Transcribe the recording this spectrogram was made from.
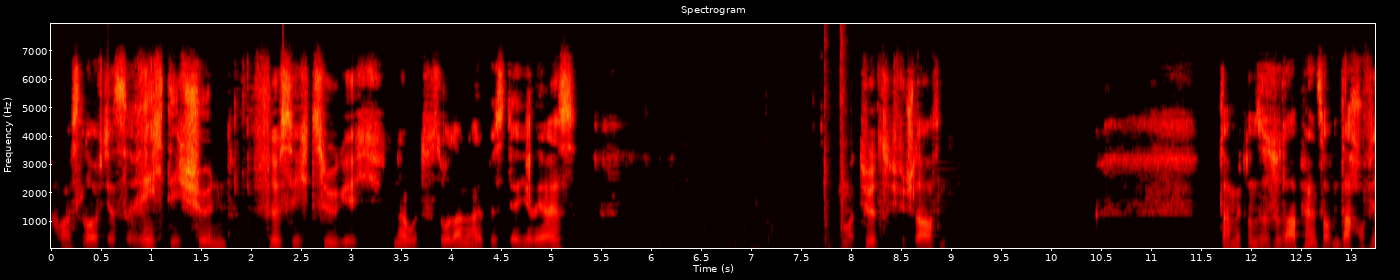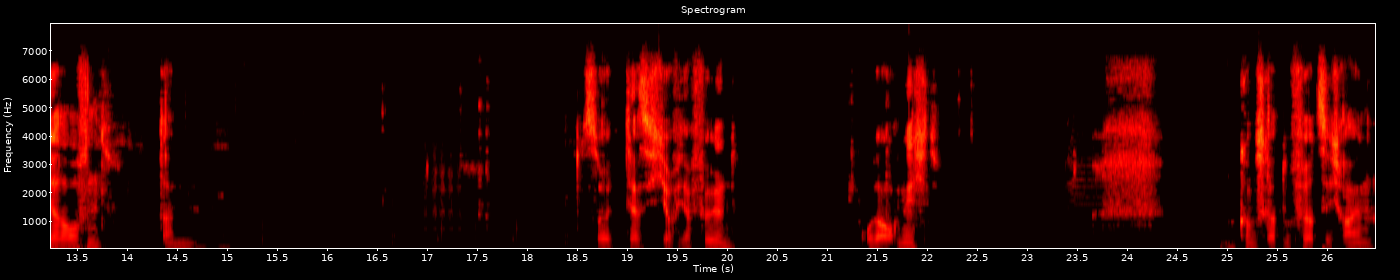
Aber es läuft jetzt richtig schön flüssig, zügig. Na gut, so lange halt bis der hier leer ist. Natürlich viel schlafen. Damit unsere Solarpanels auf dem Dach auch wieder laufen. Dann sollte der sich hier auch wieder füllen. Oder auch nicht. Du kommst gerade nur 40 rein.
